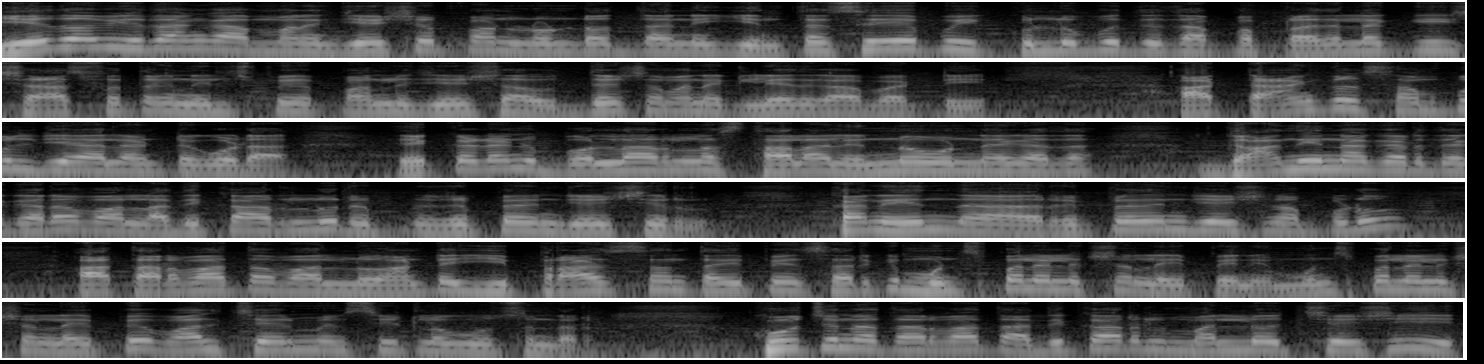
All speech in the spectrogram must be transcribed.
ఏదో విధంగా మనం చేసే పనులు ఉండొద్దని ఇంతసేపు ఈ కుళ్ళు బుద్ధి తప్ప ప్రజలకి శాశ్వతంగా నిలిచిపోయే పనులు చేసే ఉద్దేశం మనకి లేదు కాబట్టి ఆ ట్యాంకులు సంపులు చేయాలంటే కూడా ఎక్కడైనా బొల్లారంలో స్థలాలు ఎన్నో ఉన్నాయి కదా గాంధీనగర్ దగ్గర వాళ్ళ అధికారులు రిప్రజెంట్ చేసిర్రు. కానీ రిప్రజెంట్ చేసినప్పుడు ఆ తర్వాత వాళ్ళు అంటే ఈ ప్రాసెస్ అంతా అయిపోయేసరికి మున్సిపల్ ఎలక్షన్లు అయిపోయినాయి. మున్సిపల్ ఎలక్షన్లు అయిపోయి వాళ్ళు చైర్మన్ సీట్లో కూర్చున్నారు. కూర్చున్న తర్వాత అధికారులు మళ్ళీ ఇచ్చేసి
